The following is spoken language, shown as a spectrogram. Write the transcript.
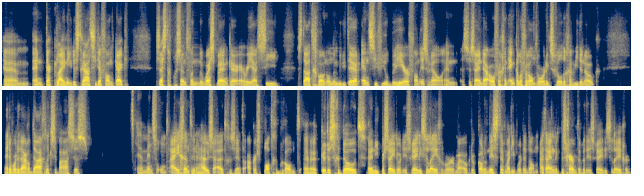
Um, en ter kleine illustratie daarvan, kijk, 60% van de Westbank, Area C, staat gewoon onder militair en civiel beheer van Israël. En ze zijn daarover geen enkele verantwoording schuldig aan wie dan ook. Er worden daar op dagelijkse basis uh, mensen onteigend, hun huizen uitgezet, akkers platgebrand, uh, kuddes gedood. Niet per se door het Israëlische leger hoor, maar ook door kolonisten. Maar die worden dan uiteindelijk beschermd door het Israëlische leger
